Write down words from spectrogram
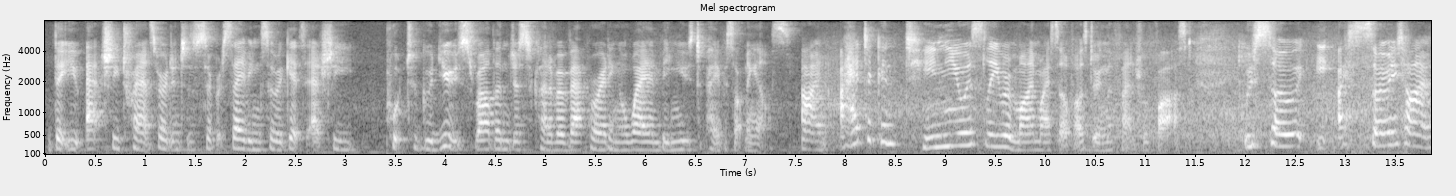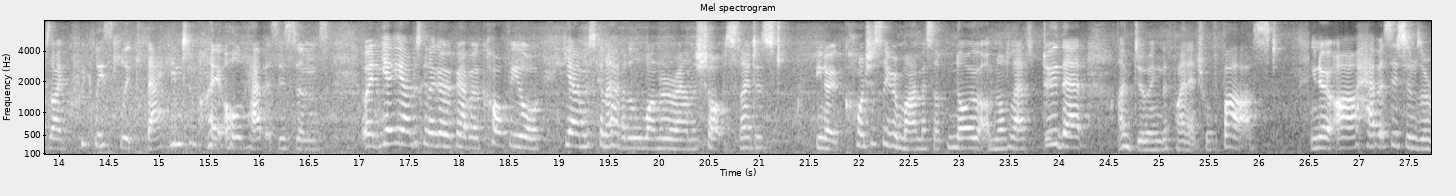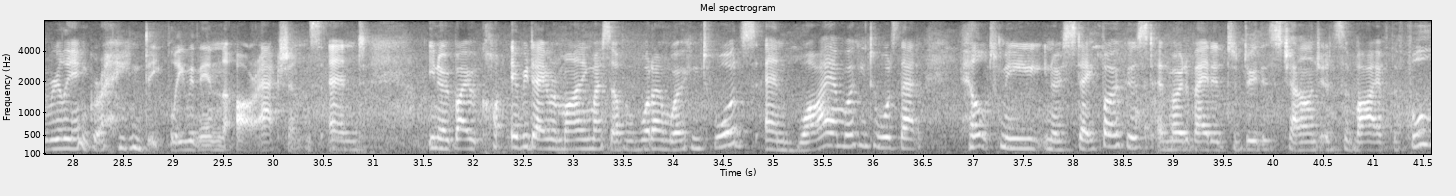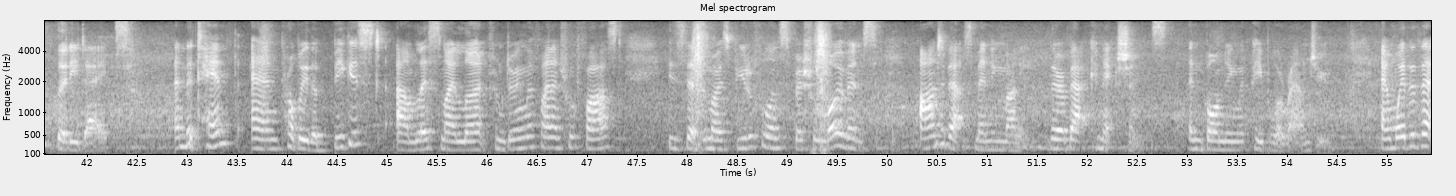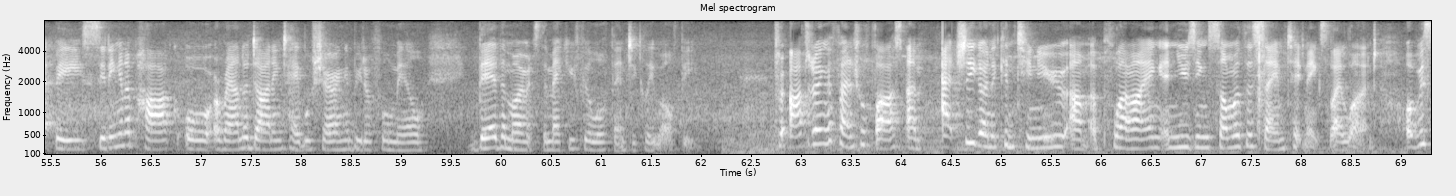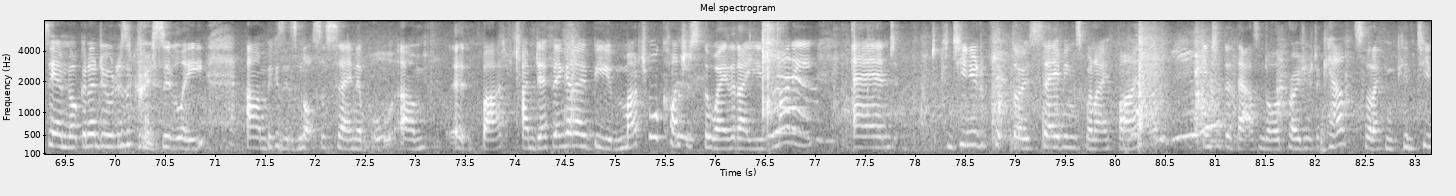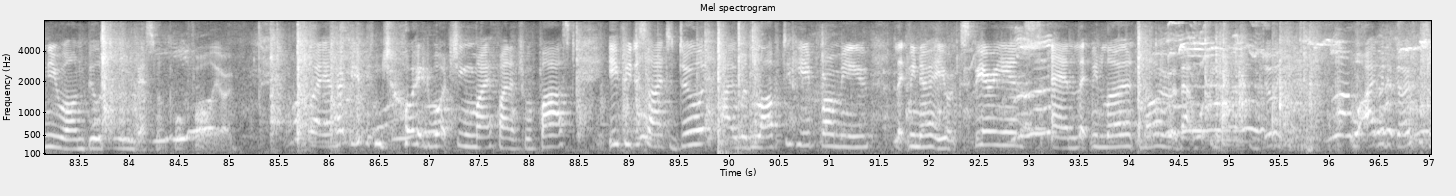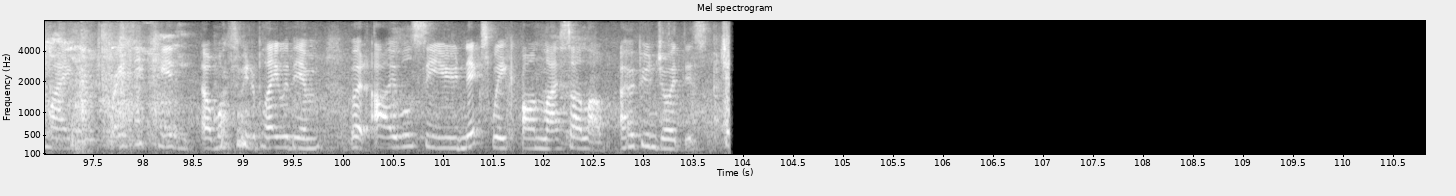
that you actually transfer it into a separate savings so it gets actually put to good use rather than just kind of evaporating away and being used to pay for something else. Nine, I had to continuously remind myself I was doing the financial fast. It was so, I, so many times I quickly slipped back into my old habit systems. I went, yeah, yeah, I'm just gonna go grab a coffee or yeah, I'm just gonna have a little wander around the shops and I just, you know, consciously remind myself, no, I'm not allowed to do that. I'm doing the financial fast. You know, our habit systems are really ingrained deeply within our actions and you know, by every day reminding myself of what I'm working towards and why I'm working towards that helped me, you know, stay focused and motivated to do this challenge and survive the full 30 days. And the 10th and probably the biggest um, lesson I learned from doing the financial fast is that the most beautiful and special moments aren't about spending money, they're about connections and bonding with people around you. And whether that be sitting in a park or around a dining table sharing a beautiful meal, they're the moments that make you feel authentically wealthy. After doing the financial fast, I'm actually going to continue um, applying and using some of the same techniques that I learned. Obviously, I'm not going to do it as aggressively um, because it's not sustainable, um, but I'm definitely going to be much more conscious of the way that I use money and continue to put those savings when I find them into the $1,000 project account so that I can continue on building the investment portfolio. Anyway, I hope you've enjoyed watching my financial fast. If you decide to do it, I would love to hear from you. Let me know how your experience and let me learn know about what you are doing. Well, I'm going to go because my crazy kid uh, wants me to play with him, but I will see you next week on Lifestyle Love. I hope you enjoyed this.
